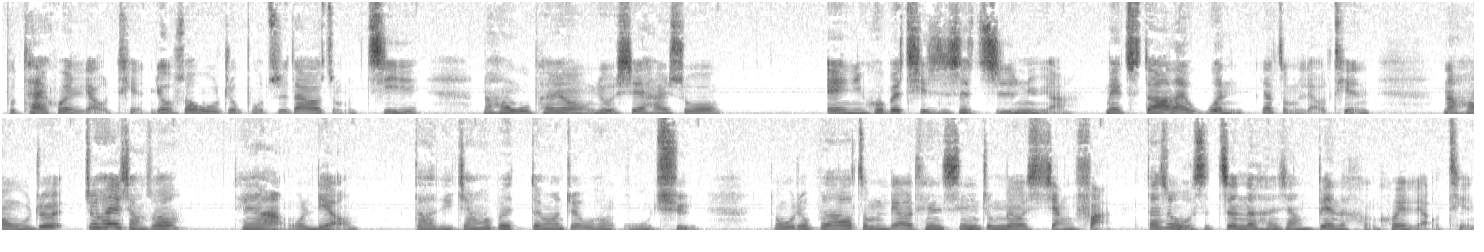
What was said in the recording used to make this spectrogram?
不太会聊天，有时候我就不知道要怎么接。然后我朋友有些还说：“诶、你会不会其实是直女啊？每次都要来问要怎么聊天。”然后我就就会想说：“天啊，我聊。”到底这样会不会对方觉得我很无趣？我就不知道怎么聊天，心里就没有想法。但是我是真的很想变得很会聊天。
